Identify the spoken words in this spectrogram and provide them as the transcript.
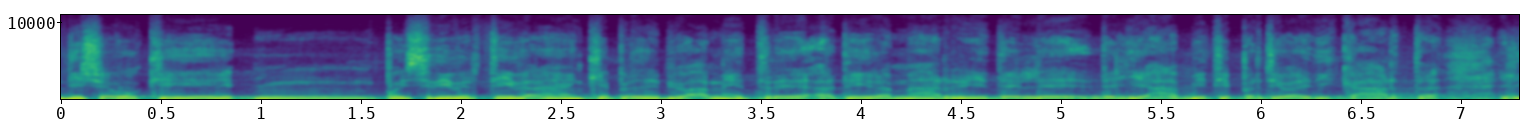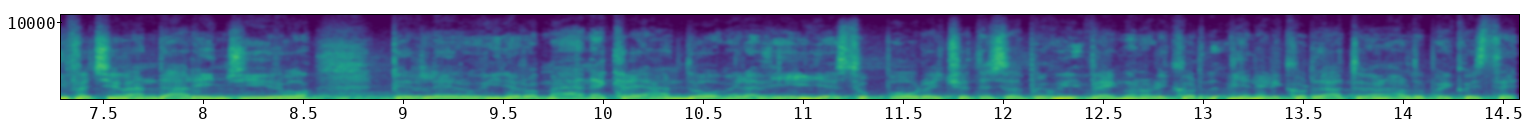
dicevo che mh, poi si divertiva anche per esempio a mettere a dei ramarri delle, degli abiti particolari di carta e li faceva andare in giro per le rovine romane creando meraviglie, stupore eccetera, eccetera. per cui ricord- viene ricordato Leonardo per queste,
